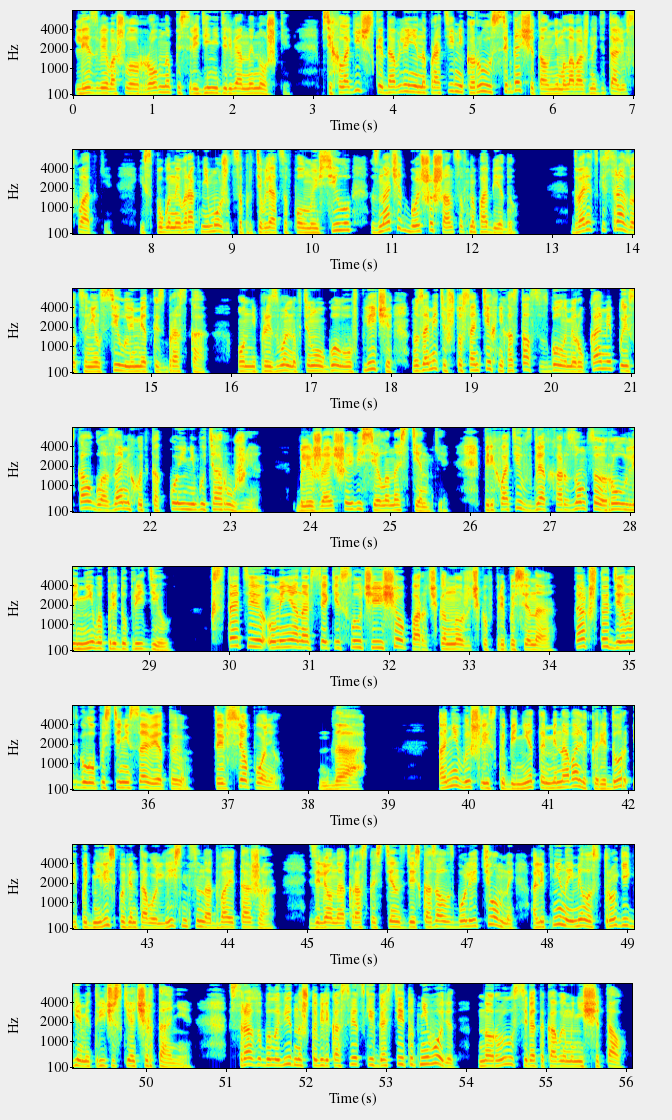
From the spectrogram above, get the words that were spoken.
Лезвие вошло ровно посередине деревянной ножки. Психологическое давление на противника Руэлс всегда считал немаловажной деталью в схватке. Испуганный враг не может сопротивляться в полную силу, значит, больше шансов на победу. Дворецкий сразу оценил силу и меткость броска. Он непроизвольно втянул голову в плечи, но, заметив, что сантехник остался с голыми руками, поискал глазами хоть какое-нибудь оружие. Ближайшее висело на стенке. Перехватив взгляд Харзомца, Ролл лениво предупредил. Кстати, у меня на всякий случай еще парочка ножичков припасена, так что делать глупости не советую. Ты все понял? Да. Они вышли из кабинета, миновали коридор и поднялись по винтовой лестнице на два этажа. Зеленая окраска стен здесь казалась более темной, а лепнина имела строгие геометрические очертания. Сразу было видно, что великосветских гостей тут не водят, но Руил себя таковым и не считал.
